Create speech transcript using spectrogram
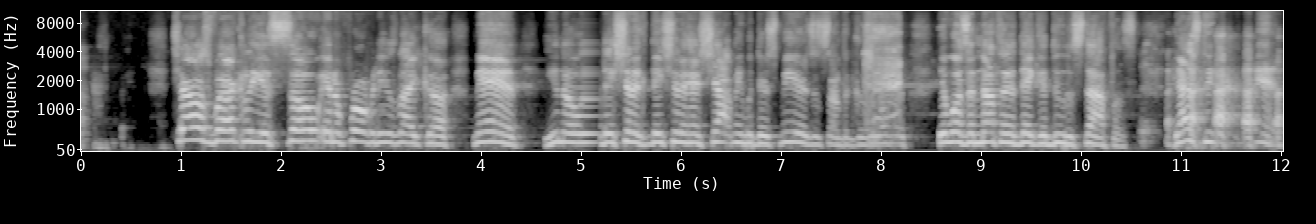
Charles Barkley is so inappropriate. He was like, uh, "Man, you know, they should have they should have had shot me with their spears or something because there, wasn't nothing that they could do to stop us." That's the man.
